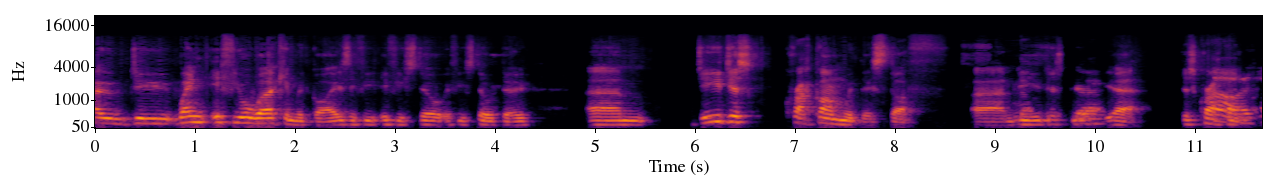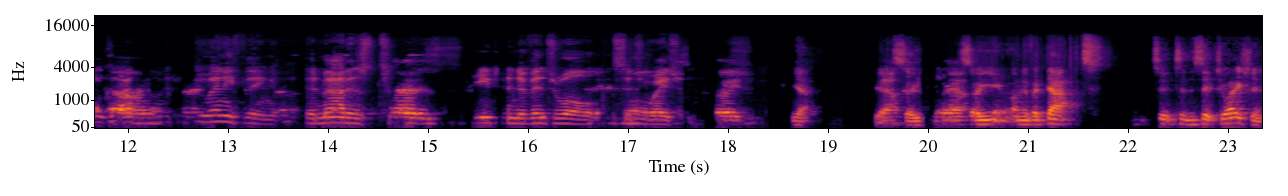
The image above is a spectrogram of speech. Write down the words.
how do when if you're working with guys, if you if you still if you still do, um, do you just crack on with this stuff? Um, do you just yeah, just crack No, on? I, I don't do anything. It matters to each individual situation. Yeah. Yeah. So so you kind of adapt to, to the situation.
